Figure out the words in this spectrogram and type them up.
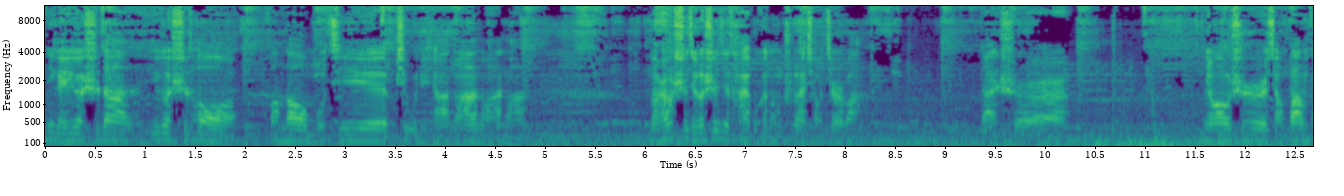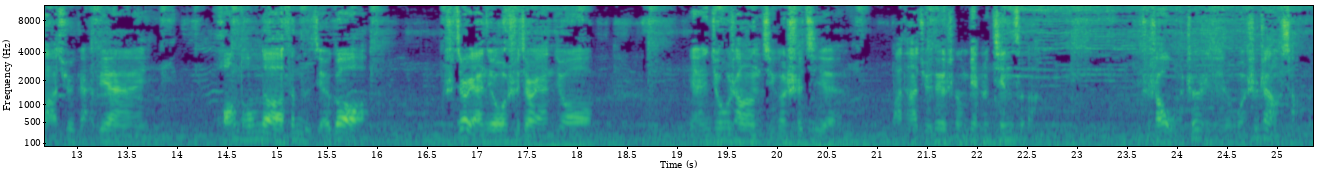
你给一个石蛋一个石头放到母鸡屁股底下暖啊暖啊暖，暖上十几个世纪它也不可能出来小鸡儿吧？但是。你要是想办法去改变黄铜的分子结构，使劲研究，使劲研究，研究上几个世纪，把它绝对是能变成金子的。至少我这是我是这样想的。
